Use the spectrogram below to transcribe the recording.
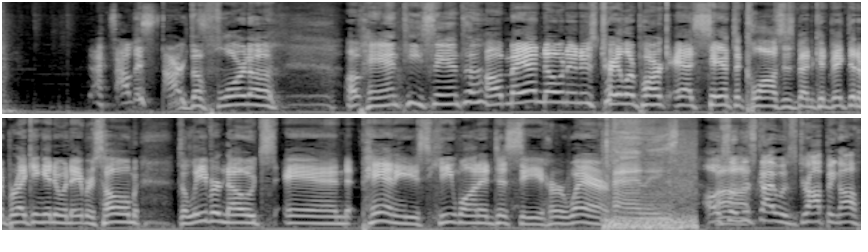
That's how this starts. The Florida panty Santa. A man known in his trailer park as Santa Claus has been convicted of breaking into a neighbor's home to leave her notes and panties he wanted to see her wear. panties, Oh, so this guy was dropping off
